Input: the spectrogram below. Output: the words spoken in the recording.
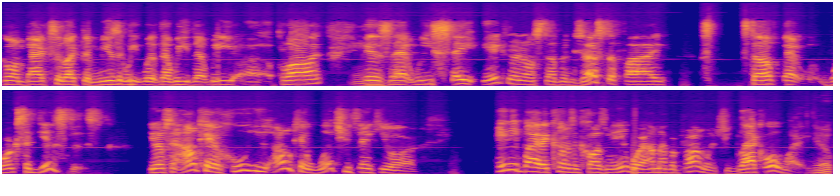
going back to like the music we that we that we uh, applaud Mhm. is that we stay ignorant on stuff and justify stuff that works against us. You know what I'm saying? I don't care who you, I don't care what you think you are. Anybody that comes and calls me anywhere, I'm gonna have a problem with you, black or white. Yep. You know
